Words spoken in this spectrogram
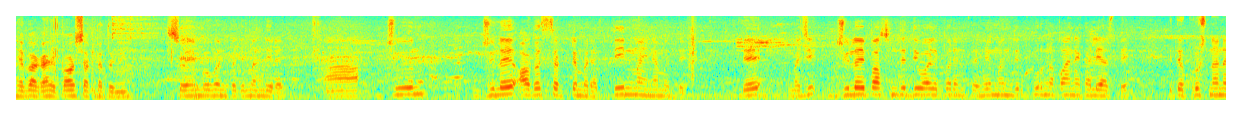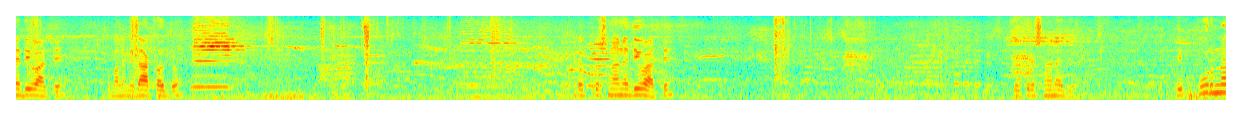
हे बघा हे पाहू शकता तुम्ही. स्वयंभू गणपती मंदिर आहे. जून जुलै ऑगस्ट सप्टेंबर या तीन महिन्यामध्ये ते म्हणजे जुलैपासून ते दिवाळीपर्यंत हे मंदिर पूर्ण पाण्याखाली असते. तिथे कृष्णा नदी वाहते. तुम्हाला मी दाखवतो. इकडे कृष्णा नदी वाहते. ही कृष्णा नदी ही पूर्ण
